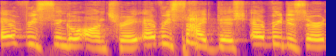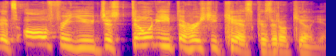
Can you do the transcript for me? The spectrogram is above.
every single entree, every side dish, every dessert, it's all for you. Just don't eat the Hershey Kiss because it'll kill you.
